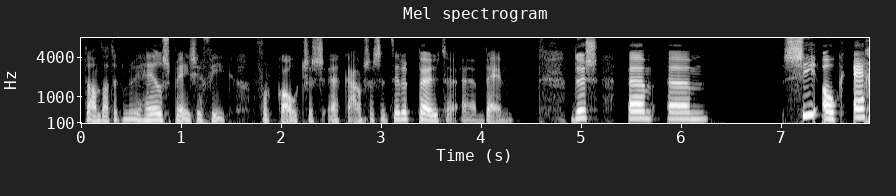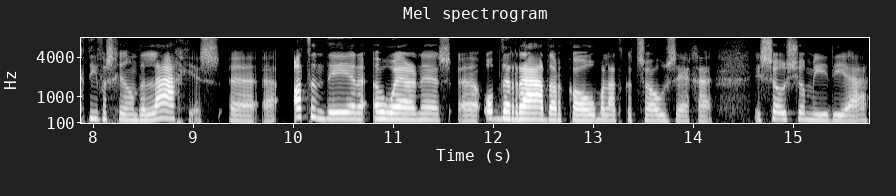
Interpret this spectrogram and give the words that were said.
dan dat ik nu heel specifiek voor coaches, uh, counselors en therapeuten uh, ben. Dus um, um, zie ook echt die verschillende laagjes. Uh, uh, attenderen, awareness, uh, op de radar komen, laat ik het zo zeggen. Is social media.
